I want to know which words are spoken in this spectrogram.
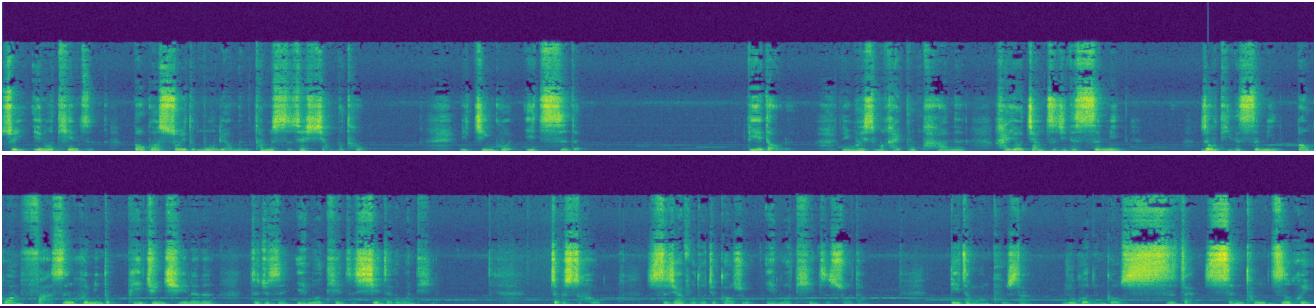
所以阎罗天子，包括所有的幕僚们，他们实在想不透。你经过一次的跌倒了，你为什么还不怕呢？还要将自己的生命、肉体的生命，包括法身慧命都赔进去了呢？这就是阎罗天子现在的问题。这个时候。释迦佛陀就告诉阎罗天子说道：“地藏王菩萨如果能够施展神通智慧，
